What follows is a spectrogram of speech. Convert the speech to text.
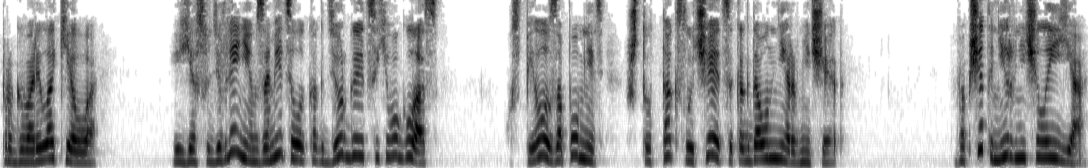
проговорила Келла. И я с удивлением заметила, как дергается его глаз. Успела запомнить, что так случается, когда он нервничает. Вообще-то нервничала и я,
